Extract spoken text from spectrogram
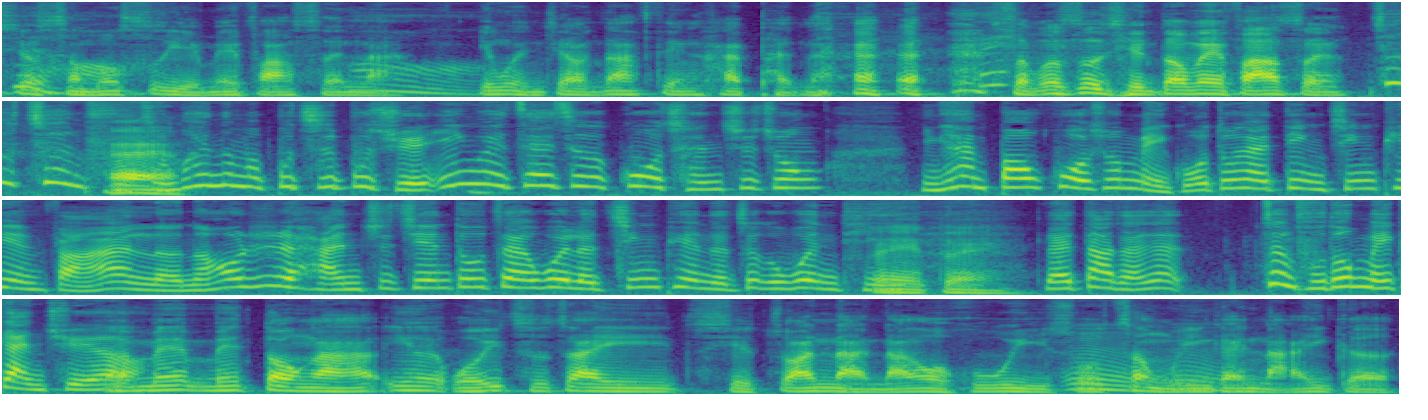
就什么事也没发生啦，英文叫 nothing happened，什么事情都没发生。这个政府怎么会那么不知不觉？因为在这个过程之中，你看，包括说美国都在定晶片法案了，然后日韩之间都在为了晶片的这个问题，对对，来大展战，政府都没感觉啊，没没动啊。因为我一直在写专栏，然后呼吁说政府应该拿一个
